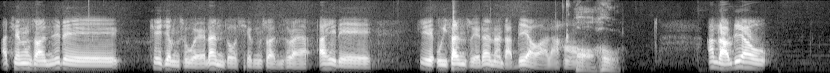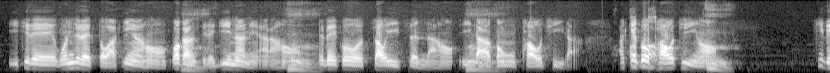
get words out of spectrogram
啊，清算迄个客政厝的，咱都清算出来。啊，迄、个迄、个遗产税，咱也纳了啊啦吼。哦好，啊，纳了，伊即、个阮即个大囝吼，我讲一个囡仔尔啦吼嗯，迄、个个躁郁症啦吼，伊甲我讲抛弃啦，啊，结果抛弃吼。嗯，即、个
